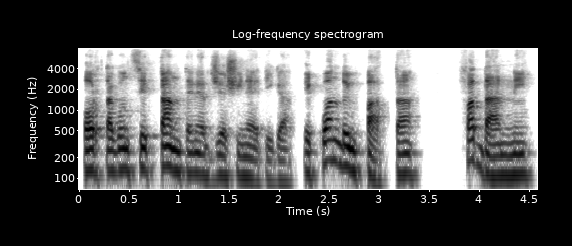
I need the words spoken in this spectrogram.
porta con sé tanta energia cinetica e quando impatta fa danni.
